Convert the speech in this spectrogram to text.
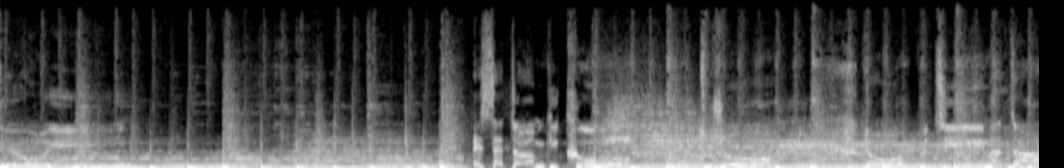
théories. Et cet homme qui court toujours de au petit matin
